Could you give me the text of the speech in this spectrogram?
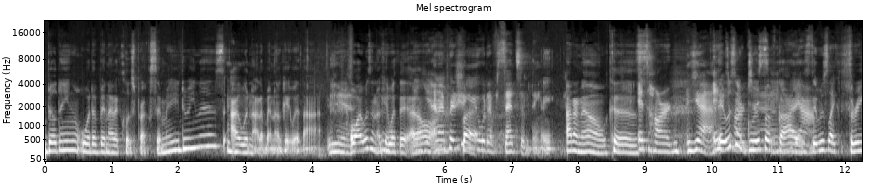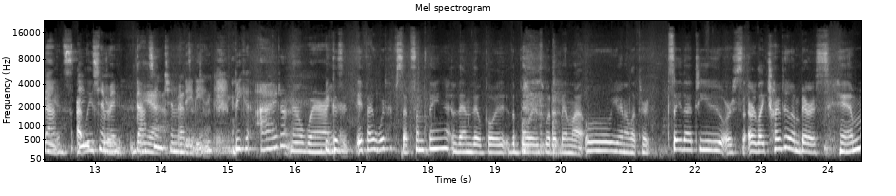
building would have been at a close proximity doing this, I mm-hmm. would not have been okay with that. Yeah. Well, I wasn't okay with it at all. Yeah. And I'm pretty sure you would have said something. I don't know cuz It's hard. Yeah. It's it was a group of guys. Yeah. It was like 3 That's at least 3. That's Yeah, that's intimidating. intimidating. Because I don't know where Because if I would have said something, then the boy, the boys would have been like, "Oh, you're gonna let her say that to you," or or like try to embarrass him,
